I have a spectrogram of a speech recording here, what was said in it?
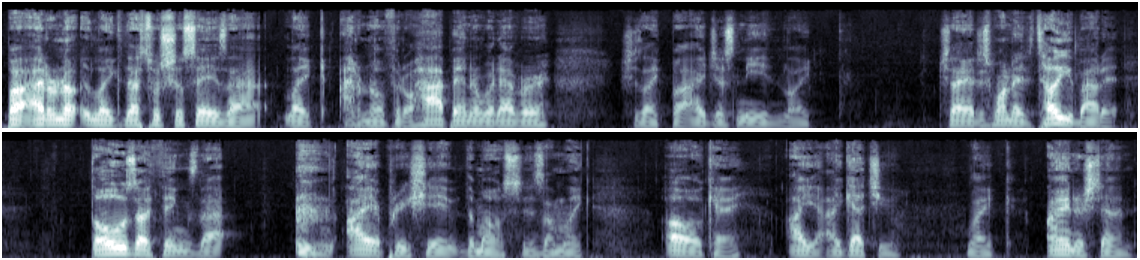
But I don't know, like that's what she'll say is that like I don't know if it'll happen or whatever. She's like, but I just need like, she's like, I just wanted to tell you about it. Those are things that I appreciate the most. Is I'm like, oh okay, I I get you, like I understand.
